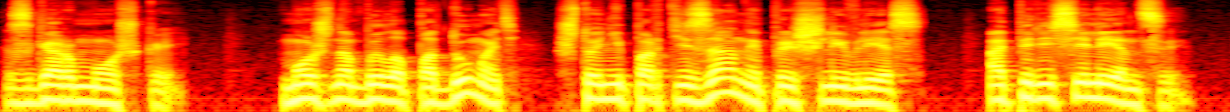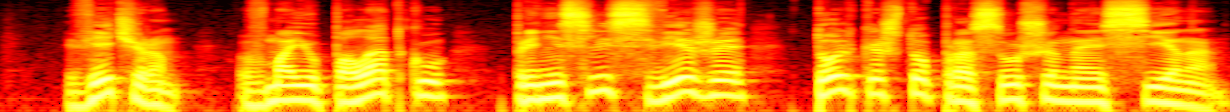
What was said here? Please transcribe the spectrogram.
с гармошкой. Можно было подумать, что не партизаны пришли в лес, а переселенцы. Вечером в мою палатку принесли свежее, только что просушенное сено.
